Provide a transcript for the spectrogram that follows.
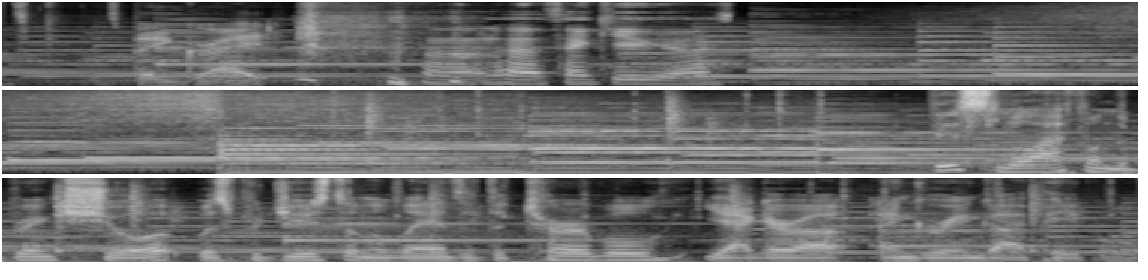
it's, it's been great. oh, no, thank you guys. This Life on the Brink short was produced on the lands of the Turrbal, Yagara, and Guringai people.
